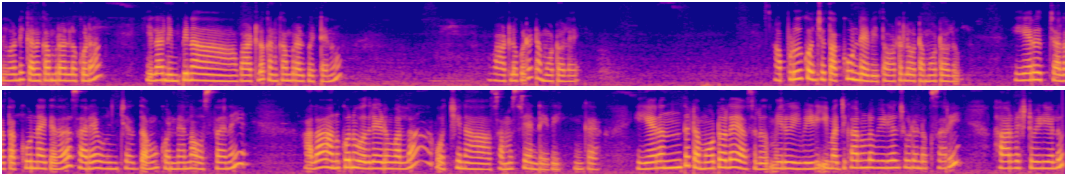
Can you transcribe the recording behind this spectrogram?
ఇదిగోండి కనకాంబరాల్లో కూడా ఇలా నింపిన వాటిలో కనకాంబరాలు పెట్టాను. వాటిలో కూడా టమోటోలే. అప్పుడు కొంచెం తక్కువ ఉండేవి తోటలో టమోటాలు. ఇయర్ చాలా తక్కువ ఉన్నాయి కదా సరే ఉంచేద్దాం కొన్నైనా వస్తాయని అలా అనుకొని వదిలేయడం వల్ల వచ్చిన సమస్య అండి ఇది. ఇంకా ఇయర్ అంతా టమోటోలే అసలు. మీరు ఈ వీడియో ఈ మధ్యకాలంలో వీడియోలు చూడండి ఒకసారి హార్వెస్ట్ వీడియోలు.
